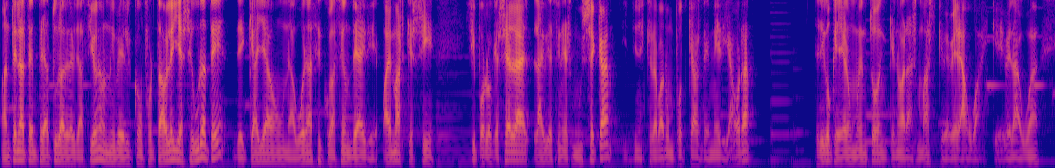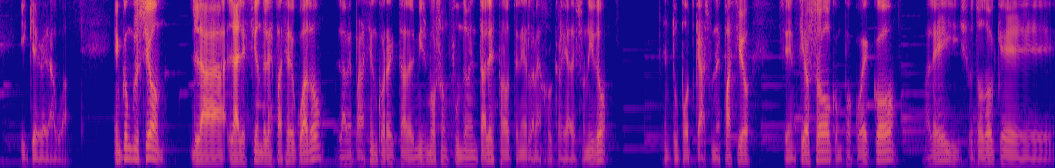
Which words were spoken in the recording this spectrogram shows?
Mantén la temperatura de la habitación a un nivel confortable y asegúrate de que haya una buena circulación de aire. Además que si, si por lo que sea la, habitación es muy seca y tienes que grabar un podcast de media hora, te digo que llegará un momento en que no harás más que beber agua, y que beber agua y que beber agua. En conclusión, la, elección del espacio adecuado, la preparación correcta del mismo son fundamentales para obtener la mejor calidad de sonido en tu podcast. Un espacio silencioso, con poco eco, ¿vale? Y sobre todo que,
